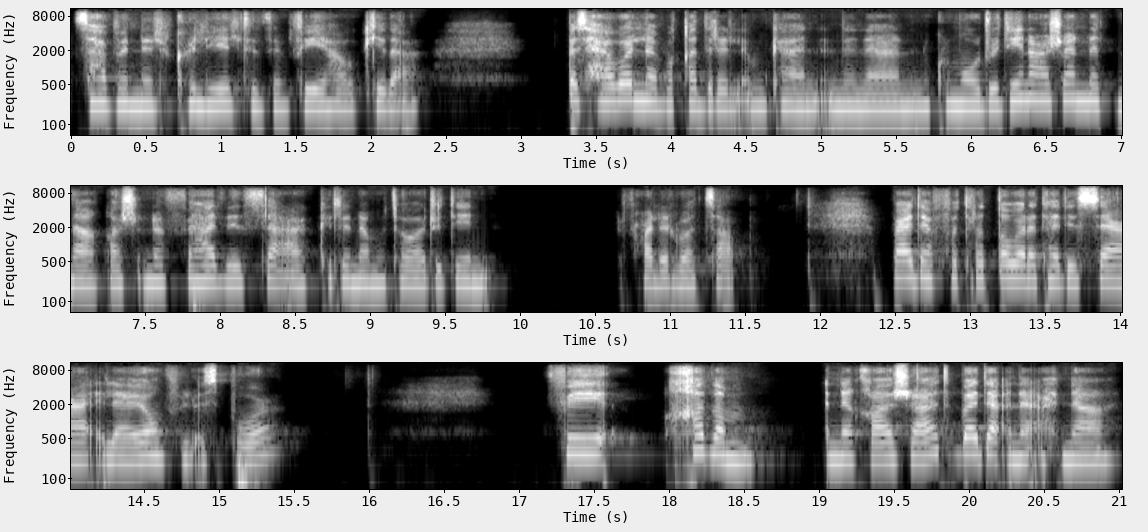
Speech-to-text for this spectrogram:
صعب إن الكل يلتزم فيها وكذا. بس حاولنا بقدر الإمكان إننا نكون موجودين عشان نتناقش. إن في هذه الساعة كلنا متواجدين على الواتساب. بعدها فترة تطورت هذه الساعة إلى يوم في الأسبوع. في خضم النقاشات بدأنا إحنا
